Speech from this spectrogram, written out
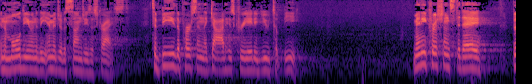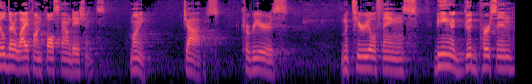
and to mold you into the image of His Son, Jesus Christ? To be the person that God has created you to be. Many Christians today build their life on false foundations money, jobs, careers, material things, being a good person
